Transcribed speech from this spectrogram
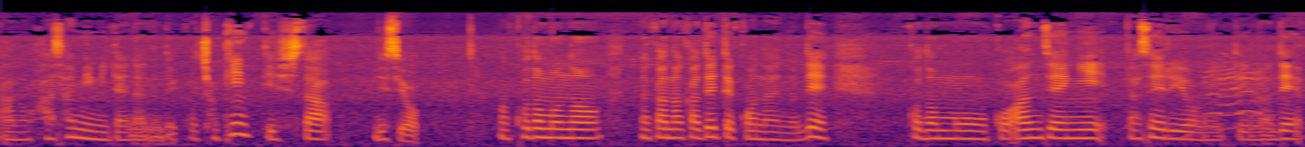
あのハサミみたいなのでこうチョキンってしたんですよ。まあ、子供のなかなか出てこないので子供をこう安全に出せるようにっていうので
